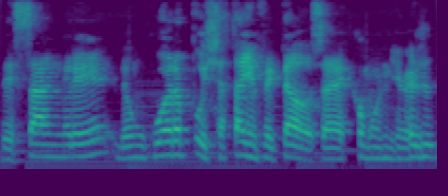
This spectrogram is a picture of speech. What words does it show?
de sangre de un cuerpo y ya está infectado. O sea, es como un nivel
